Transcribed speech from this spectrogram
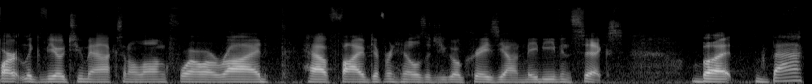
Fartlek VO2 Max on a long four hour ride have five different hills that you go crazy on, maybe even six. But back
